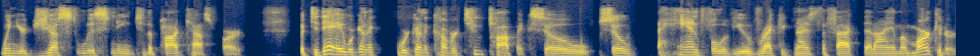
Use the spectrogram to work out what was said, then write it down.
when you're just listening to the podcast part. But today we're going to we're going to cover two topics. So so a handful of you have recognized the fact that I am a marketer.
